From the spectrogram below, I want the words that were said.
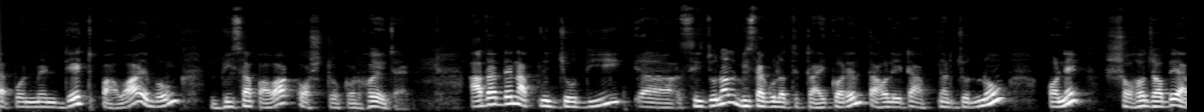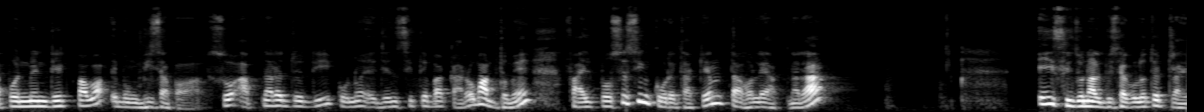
অ্যাপয়েন্টমেন্ট ডেট পাওয়া এবং ভিসা পাওয়া কষ্টকর হয়ে যায়। আদার দেন আপনি যদি সিজনাল ভিসাগুলোতে ট্রাই করেন, তাহলে এটা আপনার জন্য অনেক সহজ হবে অ্যাপয়েন্টমেন্ট ডেট পাওয়া এবং ভিসা পাওয়া। সো আপনারা যদি কোনো এজেন্সিতে বা কারও মাধ্যমে ফাইল প্রসেসিং করে থাকেন, তাহলে আপনারা এই সিজনাল ভিসাগুলোতে ট্রাই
